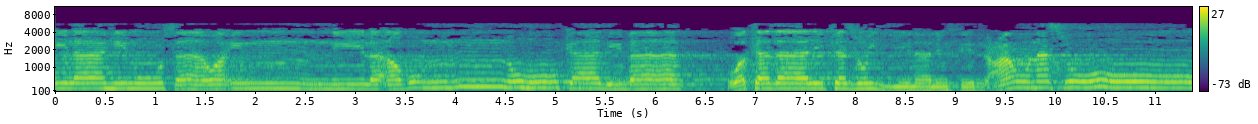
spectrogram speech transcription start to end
إله موسى وإني لأظنه كاذبا. وكذلك زين لفرعون سوء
